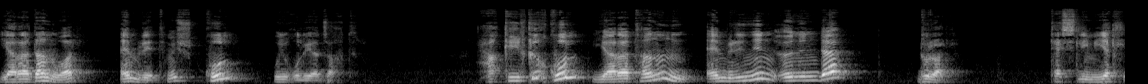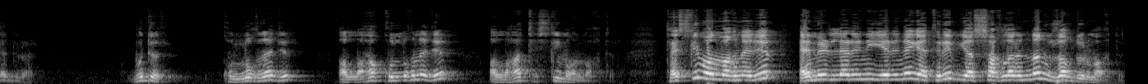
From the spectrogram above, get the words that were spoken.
yaradan var, emretmiş, kul uygulayacaktır. Hakiki kul, yaratanın emrinin önünde durar. Teslimiyetle durar. Budur. Kulluk nedir? Allah'a kulluk nedir? Allah'a teslim olmaktır. Teslim olmak nedir? Emirlerini yerine getirip yasaklarından uzak durmaktır.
